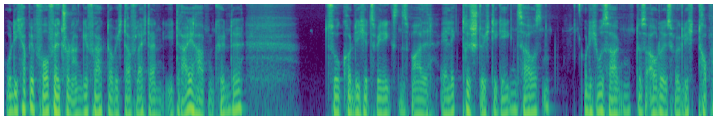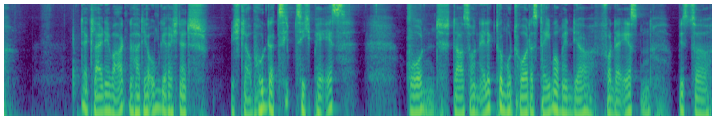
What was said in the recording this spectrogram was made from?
und ich habe im Vorfeld schon angefragt, ob ich da vielleicht einen i3 haben könnte. So konnte ich jetzt wenigstens mal elektrisch durch die Gegend sausen und ich muss sagen, das Auto ist wirklich top. Der kleine Wagen hat ja umgerechnet, ich glaube 170 PS und da so ein Elektromotor das Drehmoment ja von der ersten bis zur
